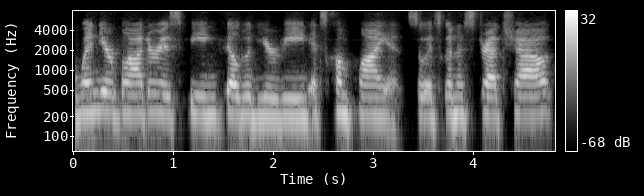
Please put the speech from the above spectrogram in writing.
when your bladder is being filled with urine, it's compliant. So it's going to stretch out.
